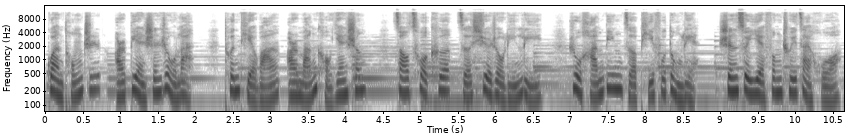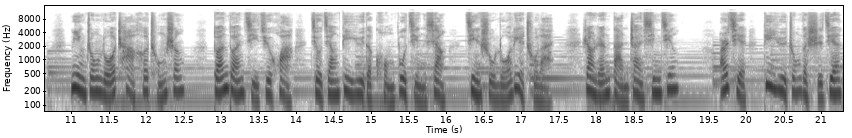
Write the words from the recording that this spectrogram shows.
灌铜汁而遍身肉烂，吞铁丸而满口烟生，遭错磕则血肉淋漓，入寒冰则皮肤冻裂，深岁夜风吹再活，命中罗刹呵重生。短短几句话就将地狱的恐怖景象尽数罗列出来，让人胆战心惊。而且地狱中的时间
